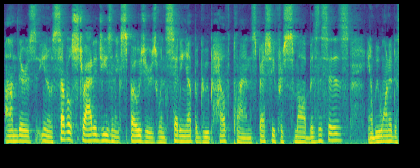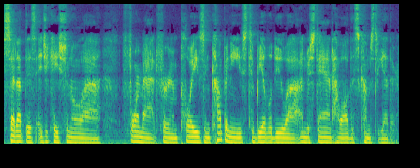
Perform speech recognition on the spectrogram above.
Um, there's you know several strategies and exposures when setting up a group health plan, especially for small businesses, and we wanted to set up this educational uh, format for employees and companies to be able to uh, understand how all this comes together.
